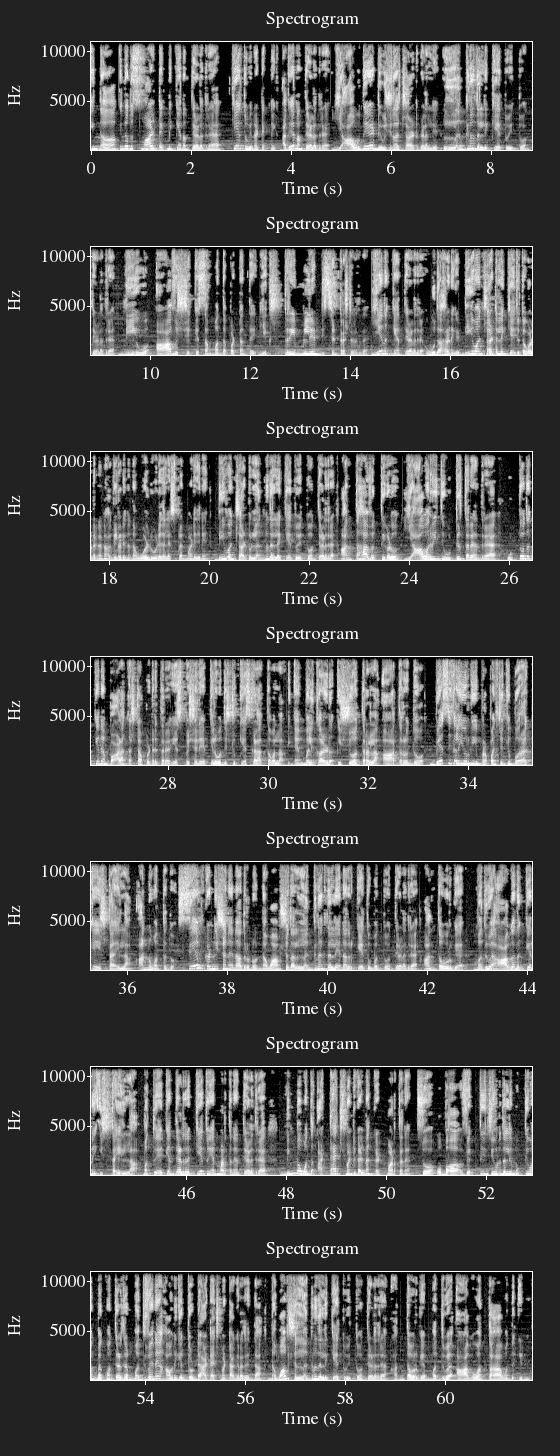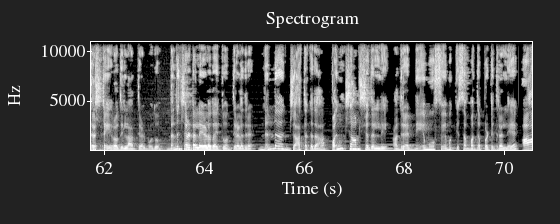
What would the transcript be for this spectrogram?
ಇನ್ನ ಇನ್ನೊಂದು ಸ್ಮಾಲ್ ಟೆಕ್ನಿಕ್ ಏನಂತ ಹೇಳಿದ್ರೆ, ಕೇತುವಿನ ಟೆಕ್ನಿಕ್ ಅದೇನಂತ ಹೇಳಿದ್ರೆ, ಯಾವುದೇ ಡಿವಿಷನಲ್ ಚಾರ್ಟ್ಗಳಲ್ಲಿ ಲಗ್ನದಲ್ಲಿ ಕೇತು ಇತ್ತು ಅಂತ ಹೇಳಿದ್ರೆ, ನೀವು ಆ ವಿಷಯಕ್ಕೆ ಸಂಬಂಧಪಟ್ಟಂತೆ ಎಕ್ಸ್ಟ್ರೀಮ್ಲಿ ಡಿಸ್ಇಂಟ್ರೆಸ್ಟ್ ಇರ್ತದೆ ಏನಕ್ಕೆ ಅಂತ ಹೇಳಿದ್ರೆ, ಉದಾಹರಣೆಗೆ ಡಿ ಒನ್ ಚಾರ್ಟ್ ಅಲ್ಲಿ ಕೇತು ತಗೊಳ್ರಿ. ನಾನು ಆಲ್ರೆಡಿ ನನ್ನ ಓಲ್ಡ್ ವಿಡಿಯೋದಲ್ಲಿ ಎಕ್ಸ್ಪ್ಲೇನ್ ಮಾಡಿದ್ದೀನಿ. ಡಿ ಒನ್ ಚಾರ್ಟ್ ಲಗ್ನದಲ್ಲೇ ಕೇತು ಇತ್ತು ಅಂತ ಹೇಳಿದ್ರೆ, ಅಂತಹ ವ್ಯಕ್ತಿಗಳು ಯಾವ ರೀತಿ ಹುಟ್ಟಿರ್ತಾರೆ ಅಂದ್ರೆ ಹುಟ್ಟೋದಕ್ಕೇನೆ ಬಹಳ ಕಷ್ಟಪಟ್ಟಿರ್ತಾರೆ. ಎಸ್ಪೆಷಲಿ ಕೆಲವೊಂದಿಷ್ಟು ಕೇಸ್ಗಳಾಗ್ತಾವಲ್ಲ. ಎಂಬಲಿಕಾರ್ಡ್ ಇಶ್ಯೂ ಅಂತಾರಲ್ಲ, ಆ ತರದ್ದು. ಬೇಸಿಕಲಿ ಇವ್ರಿಗೆ ಈ ಪ್ರಪಂಚಕ್ಕೆ ಬರಕ್ಕೆ ಇಷ್ಟ ಇಲ್ಲ ಅನ್ನುವಂಥದ್ದು. ಸೇಮ್ ಕಂಡೀಷನ್ ಏನಾದ್ರೂ ನವಾಂಶದ ಲಗ್ನದಲ್ಲಿ ಏನಾದ್ರೂ ಕೇತು ಬಂತು ಅಂತ ಹೇಳಿದ್ರೆ ಅಂತವ್ರಿಗೆ ಮದುವೆ ಆಗೋದಕ್ಕೇನೆ ಇಷ್ಟ ಇಲ್ಲ. ಮತ್ತು ಏಕೆ ಅಂತ ಹೇಳಿದ್ರೆ, ಕೇತು ಏನ್ ಮಾಡ್ತಾನೆ ಅಂತ ಹೇಳಿದ್ರೆ, ನಿಮ್ಮ ಒಂದು ಅಟ್ಯಾಚ್ಮೆಂಟ್ ಗಳನ್ನ ಕಟ್ ಮಾಡ್ತಾನೆ. ಸೊ ಒಬ್ಬ ವ್ಯಕ್ತಿ ಜೀವನದಲ್ಲಿ ಮುಕ್ತಿ ಹೊಂದಬೇಕು ಅಂತ ಹೇಳಿದ್ರೆ ಮದ್ವೆನೆ ಅವನಿಗೆ ದೊಡ್ಡ ಅಟ್ಯಾಚ್ಮೆಂಟ್ ಆಗಿರೋದ್ರಿಂದ ನವಾಂಶ ಲಗ್ನದಲ್ಲಿ ಕೇತು ಇತ್ತು ಅಂತ ಹೇಳಿದ್ರೆ ಅಂತವ್ರಿಗೆ ಮದ್ವೆ ಆಗುವಂತಹ ಒಂದು ಇಂಟ್ರೆಸ್ಟೇ ಇರೋದಿಲ್ಲ ಅಂತ ಹೇಳ್ಬೋದು. ನನ್ನ ಚಾರ್ಟ್ ಅಲ್ಲಿ ಹೇಳೋದಾಯ್ತು ಅಂತ ಹೇಳಿದ್ರೆ ನನ್ನ ಜಾತಕದ ಪಂಚಾಂಶದಲ್ಲಿ ಅಂದ್ರೆ ನೇಮು ಫೇಮಕ್ಕೆ ಸಂಬಂಧಪಟ್ಟಿದ್ರಲ್ಲಿ ಆ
